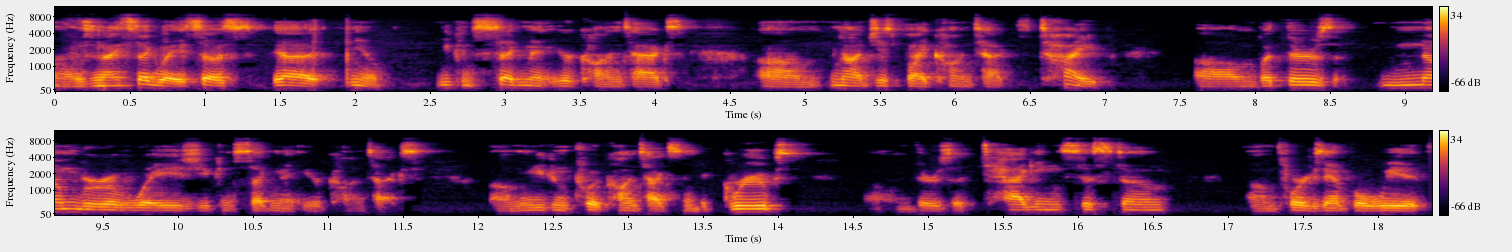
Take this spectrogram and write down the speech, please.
Uh, it was a nice segue. So, uh, you know, you can segment your contacts um, not just by contact type, um, but there's number of ways you can segment your contacts. Um, you can put contacts into groups. Um, there's a tagging system. Um, for example, we at,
